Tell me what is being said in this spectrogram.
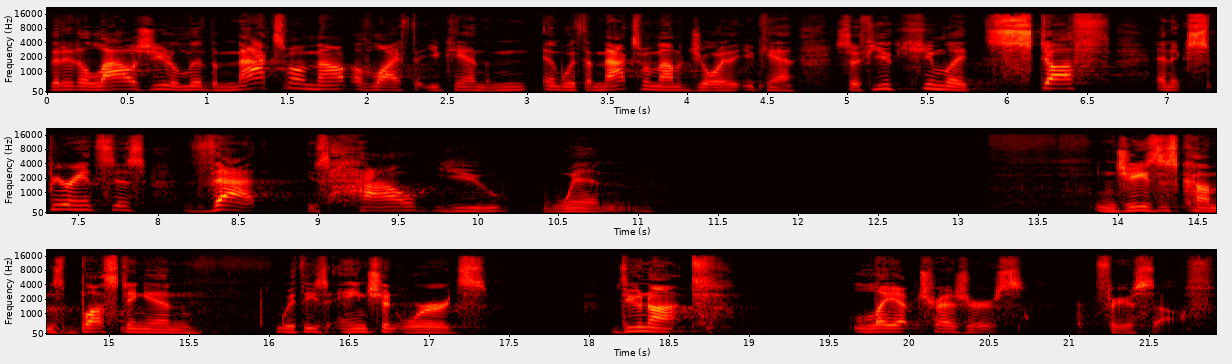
that it allows you to live the maximum amount of life that you can and with the maximum amount of joy that you can. So if you accumulate stuff and experiences, that is how you win. And Jesus comes busting in with these ancient words do not lay up treasures for yourself.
